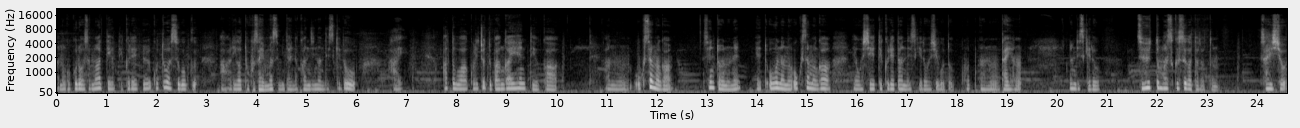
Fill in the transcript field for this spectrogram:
あのご苦労様って言ってくれることはすごくあありがとうございますみたいな感じなんですけど。はい。あとはこれちょっと番外編っていうかあの奥様が銭湯のね、えーと、オーナーの奥様が、え教えてくれたんですけどお仕事あの大半。なんですけどずっとマスク姿だったの。最初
